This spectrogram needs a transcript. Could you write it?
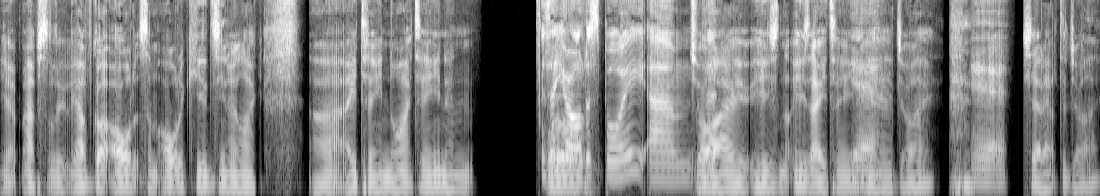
yeah, absolutely. I've got old some older kids. You know, like uh, 18, 19 and is that your oldest boy? Um, Jai, that, he's he's eighteen. Yeah, yeah Jai. Yeah. Shout out to Jai.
